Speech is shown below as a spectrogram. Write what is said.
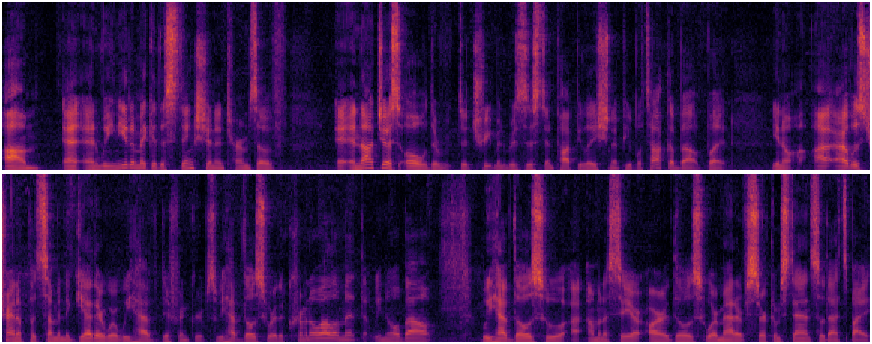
um, and, and we need to make a distinction in terms of, and not just oh the the treatment resistant population that people talk about, but you know I, I was trying to put something together where we have different groups. We have those who are the criminal element that we know about. We have those who I- I'm going to say are, are those who are matter of circumstance. So that's by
